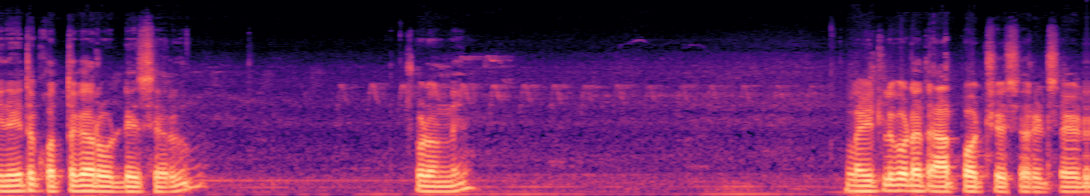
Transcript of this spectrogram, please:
ఇదైతే కొత్తగా రోడ్డు వేశారు. చూడండి. లైట్లు కూడా అయితే ఏర్పాటు చేశారు ఇటు సైడ్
